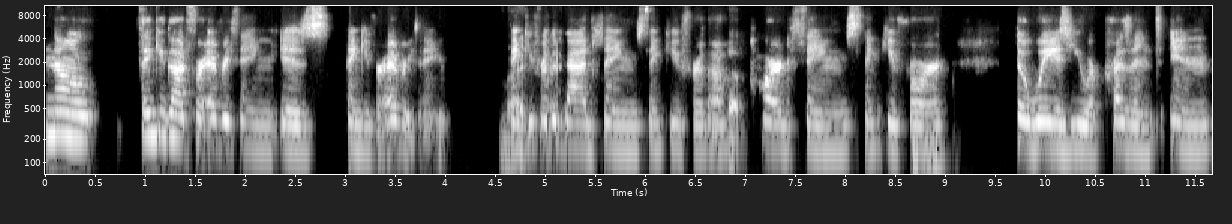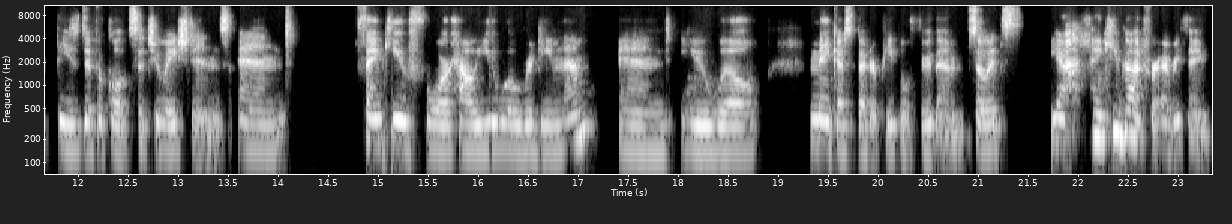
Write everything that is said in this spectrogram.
no, thank you god for everything is thank you for everything. Right. thank you for the bad things. Thank you for the Yep. hard things. Thank you for mm-hmm. the ways you are present in these difficult situations. And thank you for how you will redeem them and you will make us better people through them. So it's yeah thank you god for everything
